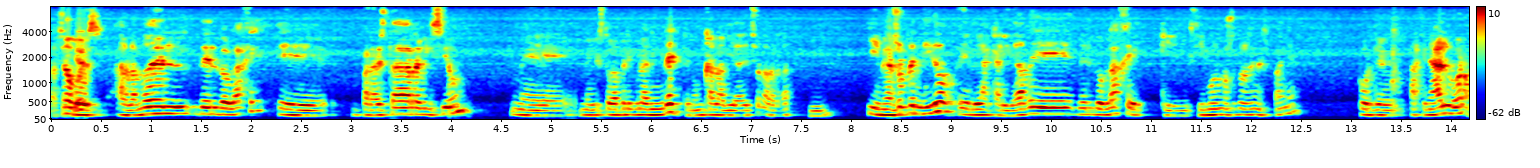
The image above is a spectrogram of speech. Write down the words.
Así No, que- pues hablando del, del doblaje, eh, para esta revisión me, me he visto la película en inglés, que nunca la había hecho, la verdad. Mm. Y me ha sorprendido eh, la calidad de- del doblaje que hicimos nosotros en España, porque al final, bueno,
